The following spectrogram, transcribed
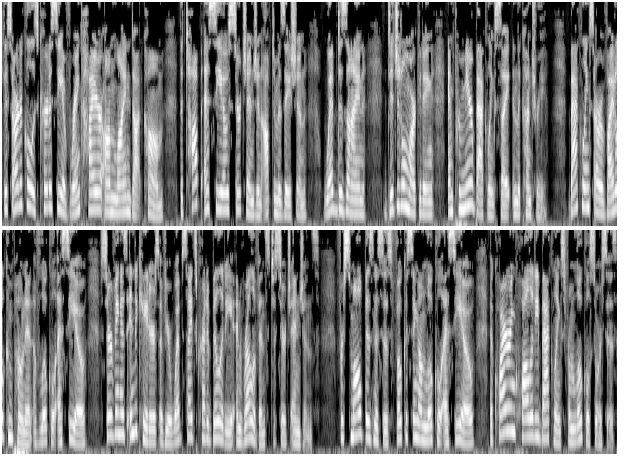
This article is courtesy of RankHigherOnline.com, the top SEO search engine optimization, web design, digital marketing, and premier backlink site in the country. Backlinks are a vital component of local SEO, serving as indicators of your website's credibility and relevance to search engines. For small businesses focusing on local SEO, acquiring quality backlinks from local sources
